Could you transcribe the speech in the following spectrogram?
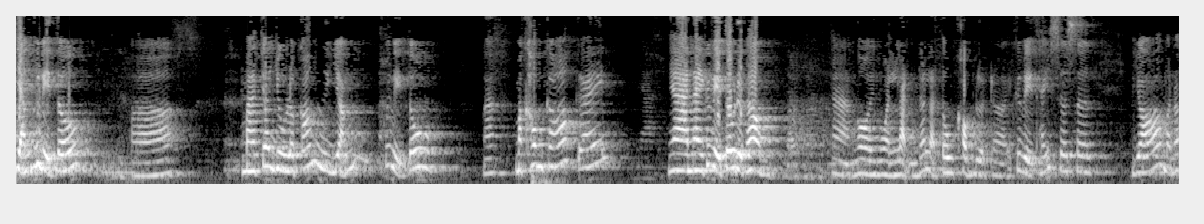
dẫn quý vị tu à. mà cho dù là có người dẫn quý vị tu à, mà không có cái nhà này quý vị tu được không? À, ngồi nguồn lạnh đó là tu không được rồi. Quý vị thấy sơ sơ gió mà nó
